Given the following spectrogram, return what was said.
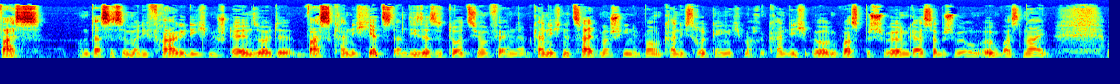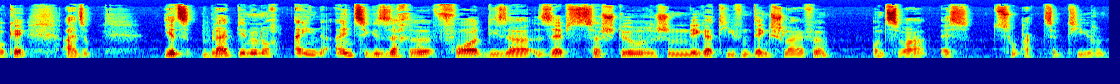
was und das ist immer die Frage, die ich mir stellen sollte, was kann ich jetzt an dieser Situation verändern? Kann ich eine Zeitmaschine bauen? Kann ich es rückgängig machen? Kann ich irgendwas beschwören? Geisterbeschwörung, irgendwas? Nein. Okay, also. Jetzt bleibt dir nur noch eine einzige Sache vor dieser selbstzerstörerischen negativen Denkschleife, und zwar es zu akzeptieren.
